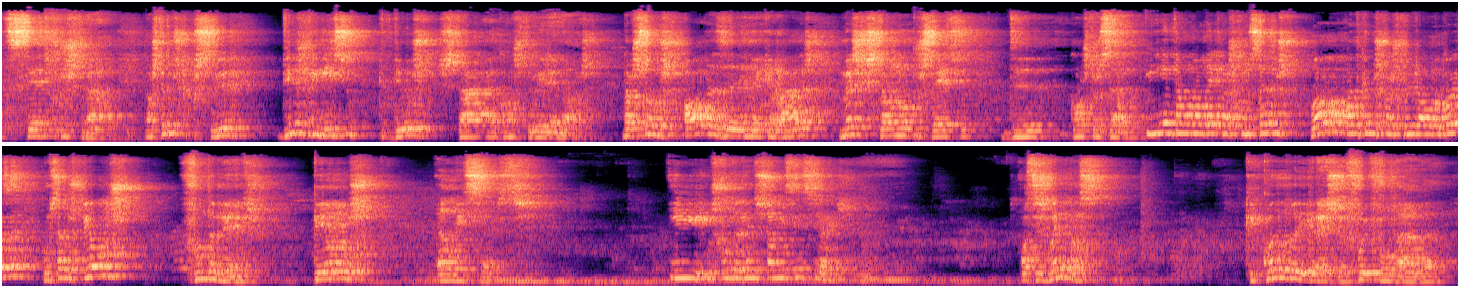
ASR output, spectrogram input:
e se sente frustrado. Nós temos que perceber desde o início que Deus está a construir em nós. Nós somos obras inacabadas, mas que estão num processo de construção. E então, quando é que nós começamos? Logo, quando queremos construir alguma coisa, começamos pelos fundamentos, pelos alicerces. E os fundamentos são essenciais. Vocês lembram-se que quando a igreja foi fundada,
